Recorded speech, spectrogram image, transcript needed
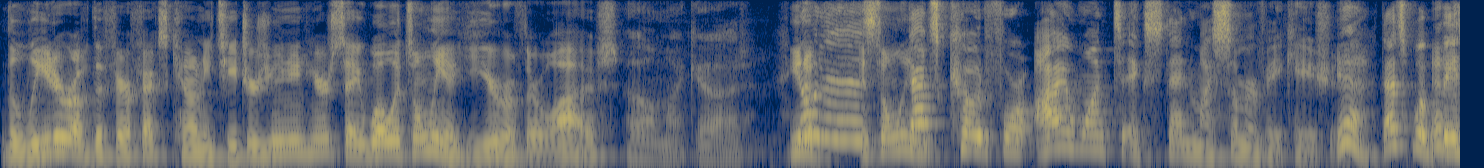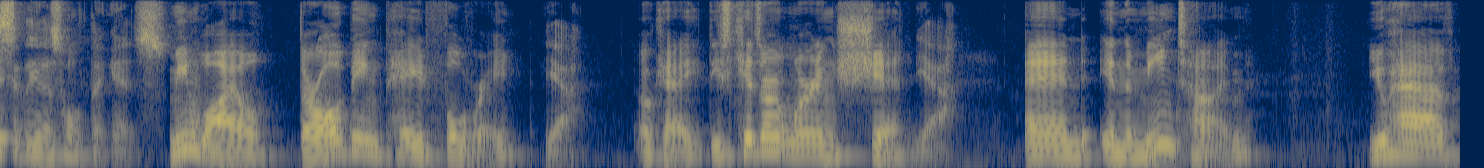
the leader of the Fairfax County Teachers Union here say, "Well, it's only a year of their lives." Oh my god. You know, know, what it is? it's only- that's code for I want to extend my summer vacation. Yeah. That's what Yeah. basically this whole thing is. Meanwhile, they're all being paid full rate. Yeah. Okay, these kids aren't learning shit, Yeah. And in the meantime, you have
